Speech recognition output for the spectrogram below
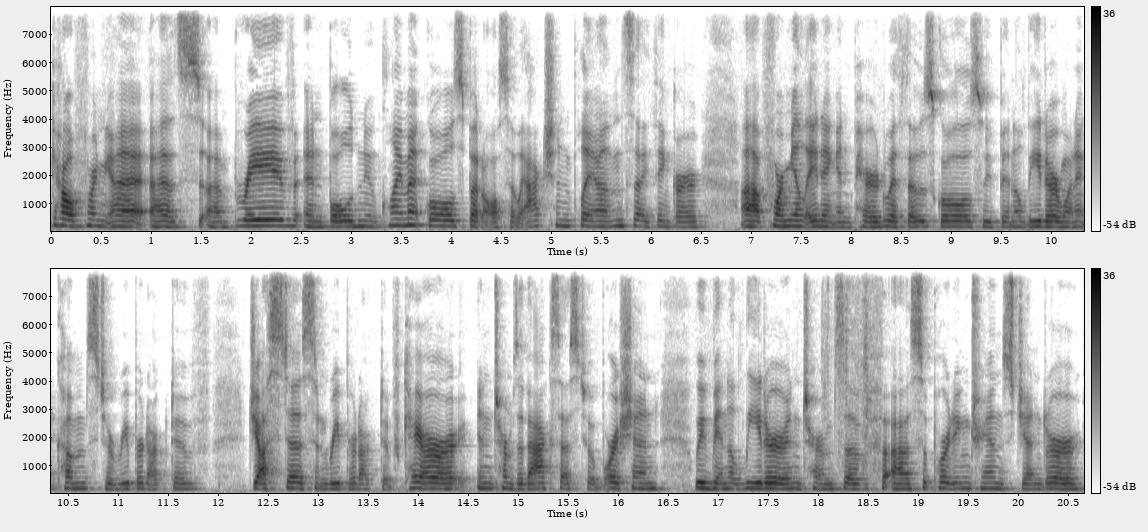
California has uh, brave and bold new climate goals, but also action plans, I think, are uh, formulating and paired with those goals. We've been a leader when it comes to reproductive justice and reproductive care in terms of access to abortion. We've been a leader in terms of uh, supporting transgender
